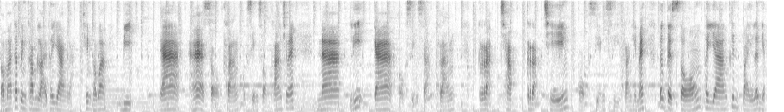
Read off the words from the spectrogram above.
ต่อมาถ้าเป็นคำหลายพยางค์ล่ะ เช่นคำว่าบิดาอ่าสองครั้งออกเสียงสองครั้งใช่ไหมนาฬิกาออกเสียงสามครั้ง กระชับกระเฉงออกเสียง4ครั้งเห็นไหมตั้งแต่2พยางค์ขึ้นไปแล้วเนี่ย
